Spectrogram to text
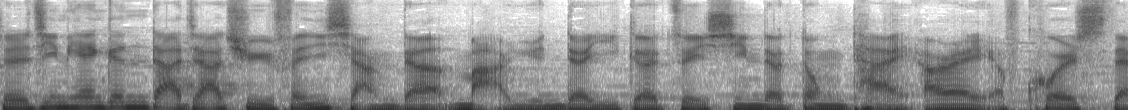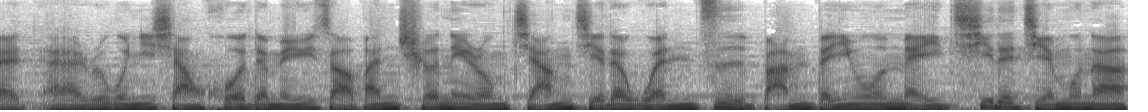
这是今天跟大家去分享的马云的一个最新的动态。Alright, of course that 呃，如果你想获得美语早班车内容讲解的文字版本，因为我们每一期的节目呢，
